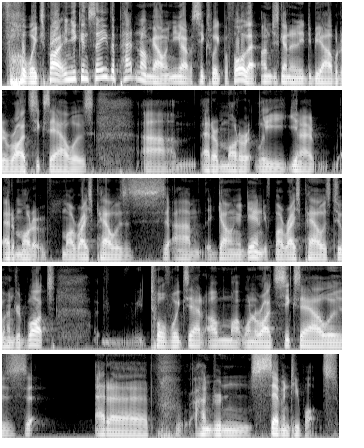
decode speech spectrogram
Four weeks prior, and you can see the pattern I'm going. You go six week before that. I'm just going to need to be able to ride six hours um, at a moderately, you know, at a moderate. My race power is um, going again. If my race power is 200 watts, 12 weeks out, I might want to ride six hours at a 170 watts.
